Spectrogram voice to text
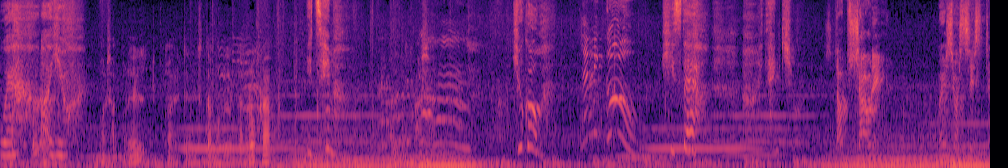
Where are you? Vamos a por él. Vale, estamos viendo a Roca. It's him. Ver qué pasa. Hugo, Let me go. he's there. Thank you. Stop shouting! Where's your sister,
